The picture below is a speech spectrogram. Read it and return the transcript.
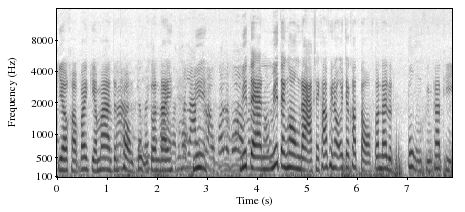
เกี่ยวเขาไปเกี่ยวมาจนท้องปุ้งตอนใด มันลามมีเข่าเขาแล้วบ่มีแต่อันมีแต่งองดากใส่ข้าวพี่น้องเอ้ยจะเข้าตอกตอนใดหลุดปุ้งขึ้นค่าที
